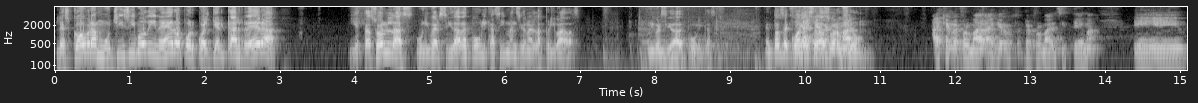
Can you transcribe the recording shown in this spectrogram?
les cobran muchísimo dinero por cualquier carrera. Y estas son las universidades públicas, sin mencionar las privadas. Universidades públicas. Entonces, ¿cuál Sí, es la reformar. solución? Hay que reformar, hay que re- reformar el sistema, eh,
